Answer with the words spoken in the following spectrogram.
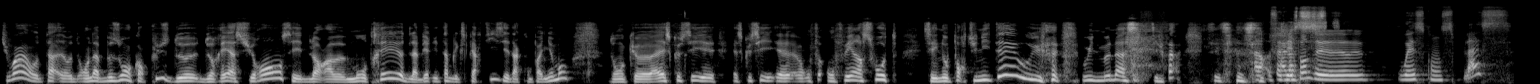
tu vois, on a a besoin encore plus de, réassurance et de leur euh, montrer de la véritable expertise et d'accompagnement. Donc, euh, est-ce que c'est, est-ce que c'est, euh, on, fait un SWOT, c'est une opportunité ou, ou une menace Ça dépend de où est-ce qu'on se place.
